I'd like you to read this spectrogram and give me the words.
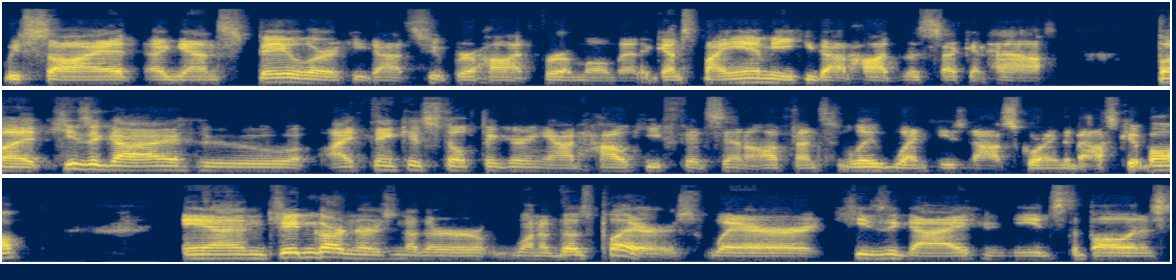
We saw it against Baylor. He got super hot for a moment. Against Miami, he got hot in the second half. But he's a guy who I think is still figuring out how he fits in offensively when he's not scoring the basketball. And Jayden Gardner is another one of those players where he's a guy who needs the ball in his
